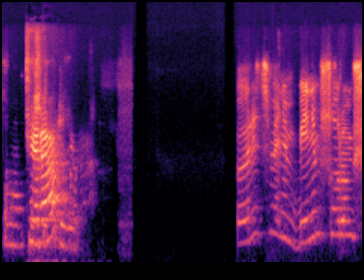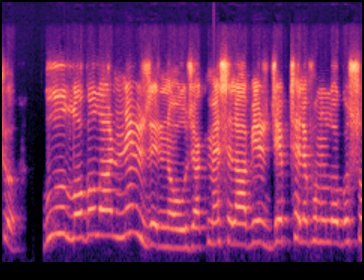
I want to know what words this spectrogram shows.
Tamam. Kerem? ederim. Öğretmenim benim sorum şu. Bu logolar ne üzerine olacak? Mesela bir cep telefonu logosu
